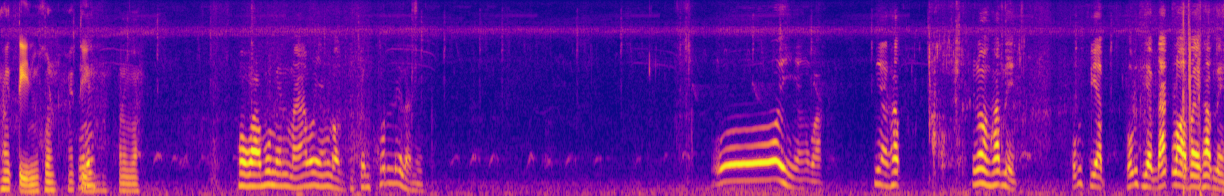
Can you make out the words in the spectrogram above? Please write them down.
ให้ตีนมีคนให้ตีนเอ๊ะคนมาเพราะว่าโมเมนต์หมาว่ายังดอกเป็นคนเลยล่ะนี่ โอ้ยยังวะเนี่ยครับ พี่น้องครับนี่ ผมเสียบ ผมเสียบดักรอไปครับนี่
